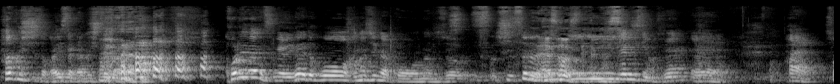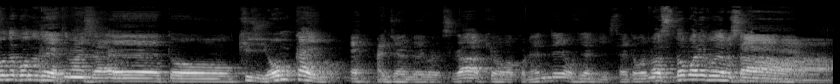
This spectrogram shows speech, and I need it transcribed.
拍手とか一切なくしてるので これがですね意外とこう話がこうなんでしょうしっとりいい感じしてますね、ええ。はい、そんなこんなでやってました、えー、と94回のえ「はい。エンジョイ英語」ですが今日はこの辺でお開きにしたいと思います。どうもありがとうございました。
